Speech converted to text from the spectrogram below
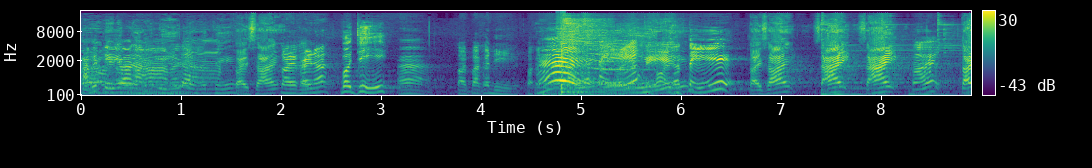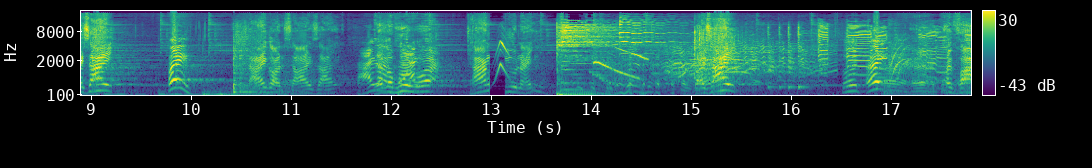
กับพี่ตีว่านะต่อยซ้ายต่อยใครนะไม่จีอ่าต่อยปลากระดีปลากระเฮ้ดียตีตีตีต่อยซ้ายซ้ายซ้ายซ้ายต่อยซ้ายเฮ้ยซ้ายก่อนซ้ายซ้ายซ้ายก่อนแล้วก็พูดซ้ายว่าช้างอยู่ไหนต่อยซ้าย เฮ้ย เฮ้ย เออต่อยขวา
